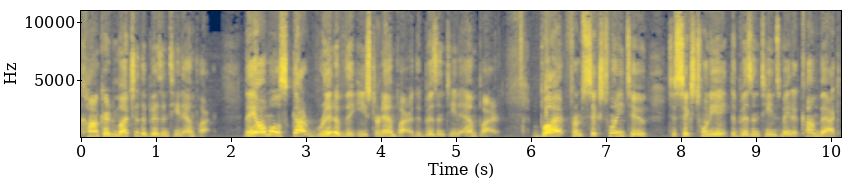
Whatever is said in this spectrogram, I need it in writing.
conquered much of the Byzantine Empire. They almost got rid of the Eastern Empire, the Byzantine Empire. But from 622 to 628, the Byzantines made a comeback,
